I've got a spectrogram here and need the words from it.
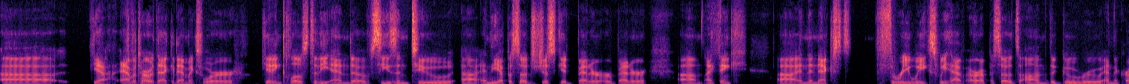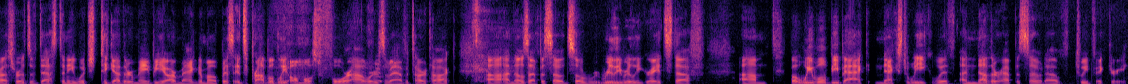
uh, yeah, Avatar with Academics were getting close to the end of season two, uh, and the episodes just get better or better. Um, I think uh, in the next three weeks we have our episodes on the Guru and the Crossroads of Destiny, which together may be our magnum opus. It's probably almost four hours of Avatar talk uh, on those episodes. So really, really great stuff. Um, but we will be back next week with another episode of Tweet Victory.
